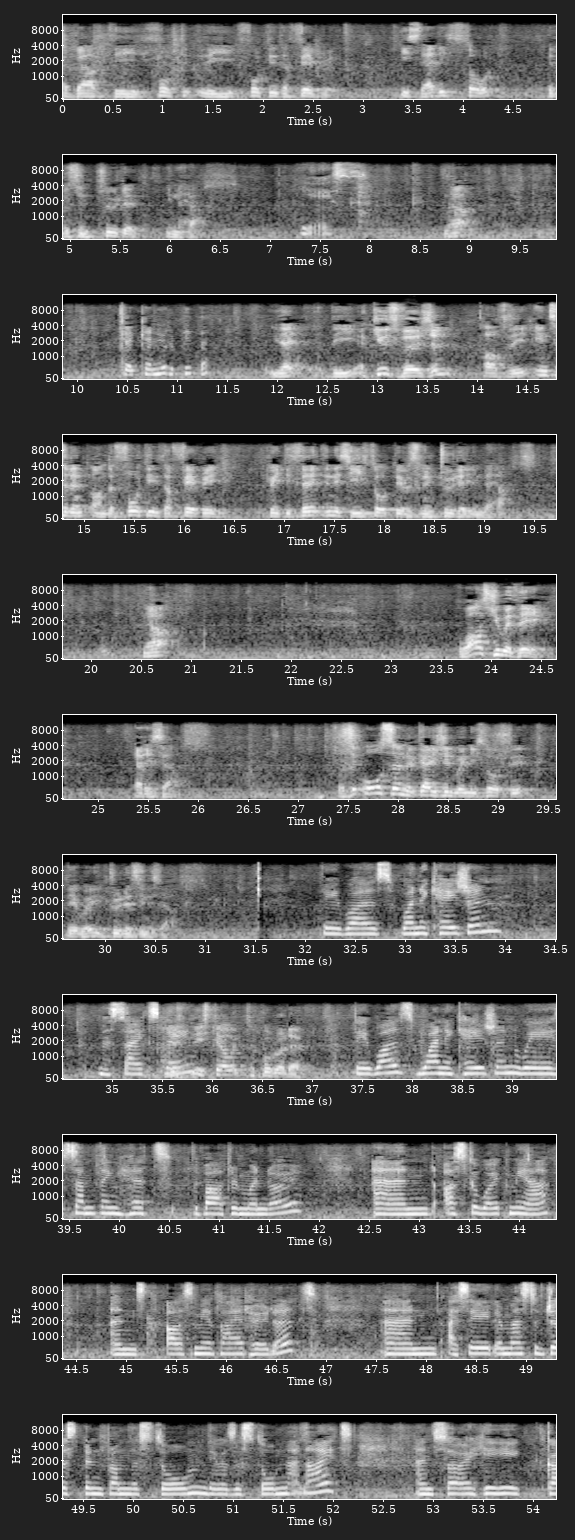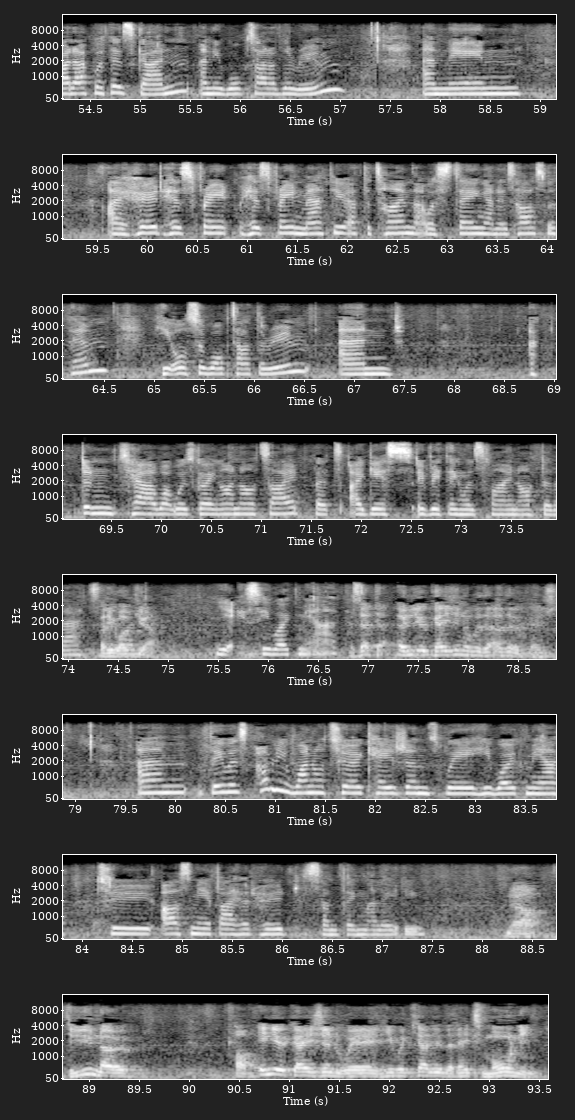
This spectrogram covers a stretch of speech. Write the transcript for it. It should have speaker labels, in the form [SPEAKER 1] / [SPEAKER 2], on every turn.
[SPEAKER 1] about the 14th, the 14th of February is that he thought there was an intruder in the house.
[SPEAKER 2] Yes.
[SPEAKER 1] Now,
[SPEAKER 3] Okay, can you repeat that?
[SPEAKER 1] that the accused version of the incident on the 14th of February 2013 is he thought there was an intruder in the house. Now, whilst you were there at his house, was there also an occasion when he thought that there were intruders in his house?
[SPEAKER 2] There was one occasion, must I explain?
[SPEAKER 1] please tell the what happened.
[SPEAKER 2] There was one occasion where something hit the bathroom window, and Oscar woke me up and asked me if I had heard it. And I said it must have just been from the storm. There was a storm that night. And so he got up with his gun and he walked out of the room. And then I heard his friend, his friend Matthew at the time that was staying at his house with him. He also walked out the room, and I didn't hear what was going on outside. But I guess everything was fine after that.
[SPEAKER 1] But he woke you up.
[SPEAKER 2] Yes, he woke me up.
[SPEAKER 1] Was that the only occasion or were there other occasions?
[SPEAKER 2] Um, there was probably one or two occasions where he woke me up to ask me if I had heard something, my lady.
[SPEAKER 1] Now, do you know of any occasion where he would tell you the next morning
